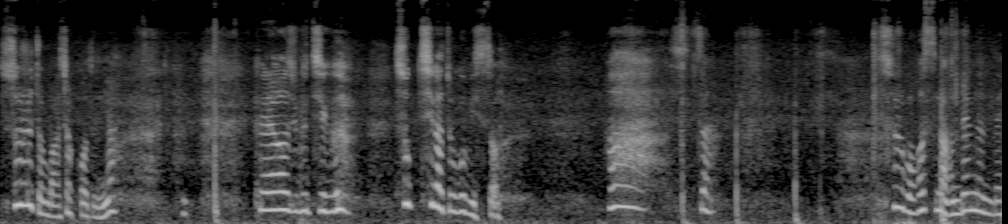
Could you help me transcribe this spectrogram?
술을 좀 마셨거든요. 그래가지고 지금 숙취가 조금 있어. 아, 진짜. 술 먹었으면 안 됐는데.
